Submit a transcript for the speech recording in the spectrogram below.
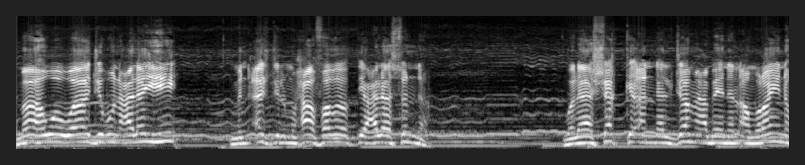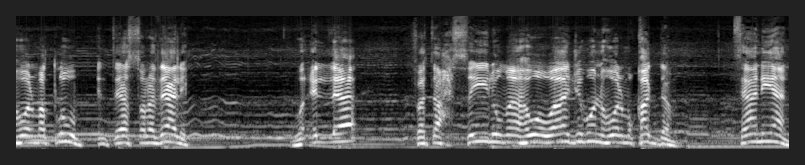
ما هو واجب عليه من أجل المحافظة على سنة؟ ولا شك أن الجمع بين الأمرين هو المطلوب إن تيسر ذلك. وإلا فتحصيل ما هو واجب هو المقدم. ثانيا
